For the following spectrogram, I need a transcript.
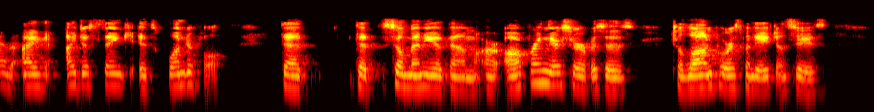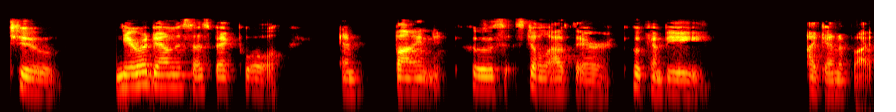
and I I just think it's wonderful that that so many of them are offering their services to law enforcement agencies to narrow down the suspect pool and find who's still out there who can be identified.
